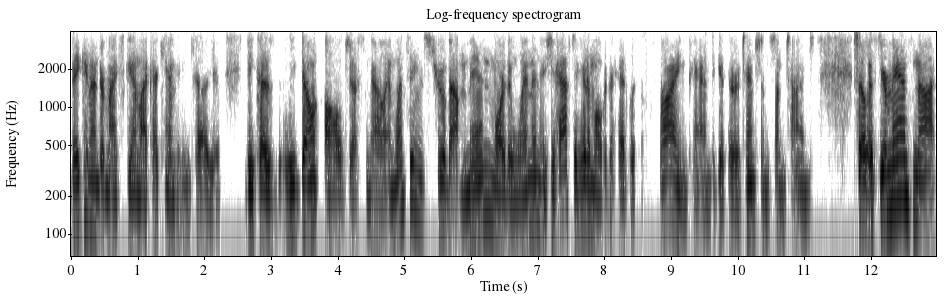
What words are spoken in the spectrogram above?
they get under my skin like I can't even tell you. Because we don't all just know. And one thing that's true about men more than women is you have to hit them over the head with a frying pan to get their attention sometimes. So if your man's not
